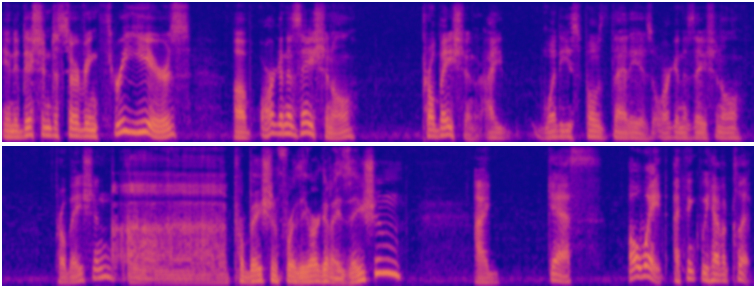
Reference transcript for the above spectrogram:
in addition to serving three years of organizational probation. I what do you suppose that is? Organizational probation? Uh, probation for the organization? I guess. Oh, wait, I think we have a clip.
